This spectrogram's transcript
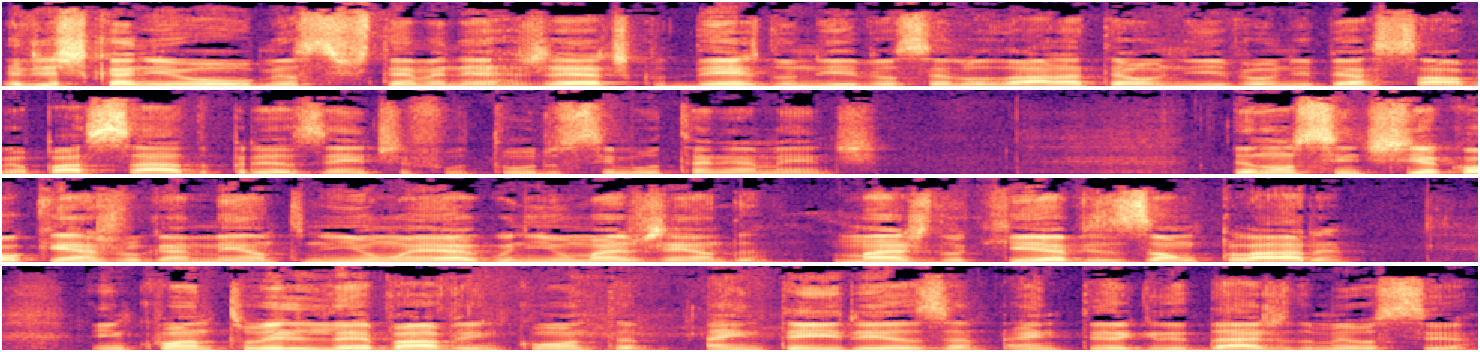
Ele escaneou o meu sistema energético desde o nível celular até o nível universal, meu passado, presente e futuro simultaneamente. Eu não sentia qualquer julgamento, nenhum ego, nenhuma agenda, mais do que a visão clara, enquanto ele levava em conta a inteireza, a integridade do meu ser.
